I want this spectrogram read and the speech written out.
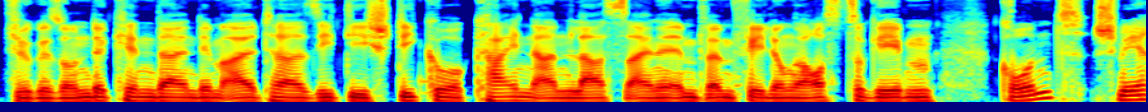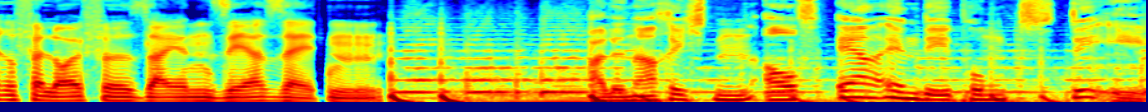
Für gesunde Kinder in dem Alter sieht die STIKO keinen Anlass, eine Impfempfehlung rauszugeben. Grund, schwere Verläufe seien sehr selten. Alle Nachrichten auf rnd.de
